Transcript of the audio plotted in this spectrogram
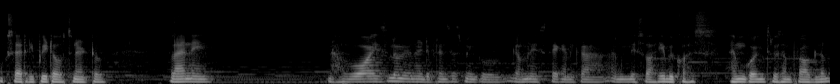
ఒకసారి రిపీట్ అవుతున్నట్టు. అలానే నా వాయిస్లో ఏమైనా డిఫరెన్సెస్ మీకు గమనిస్తే కనుక I'm really sorry because I'm going through some problem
